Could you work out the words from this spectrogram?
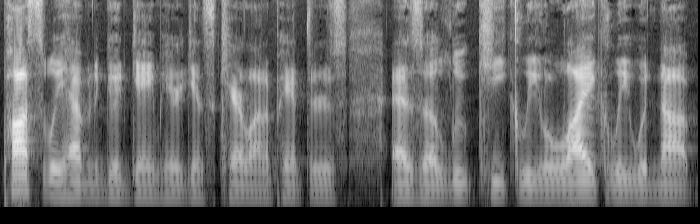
possibly having a good game here against the Carolina Panthers, as uh, Luke Kuechly likely would not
